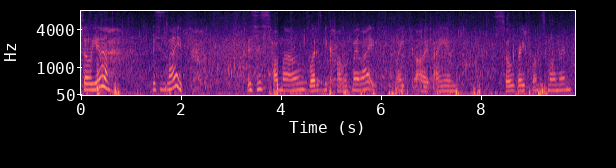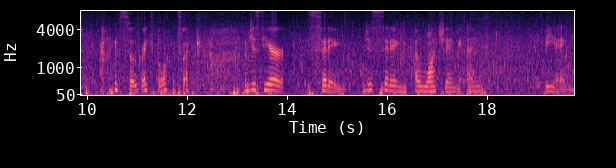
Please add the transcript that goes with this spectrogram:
So yeah, this is life. This is somehow what has become of my life. My god, I am so grateful in this moment. I'm so grateful. It's like I'm just here sitting, just sitting and watching and being,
